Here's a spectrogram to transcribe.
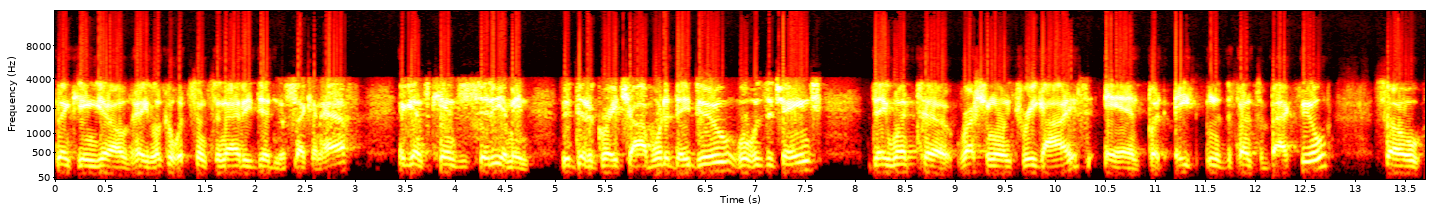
thinking, you know, hey, look at what Cincinnati did in the second half against Kansas City. I mean, they did a great job. What did they do? What was the change? They went to rushing only three guys and put eight in the defensive backfield. So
